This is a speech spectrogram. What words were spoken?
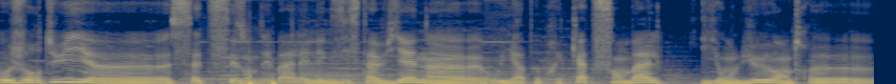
Aujourd'hui, euh, cette saison des balles, elle existe à Vienne, où il y a à peu près 400 balles qui ont lieu entre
